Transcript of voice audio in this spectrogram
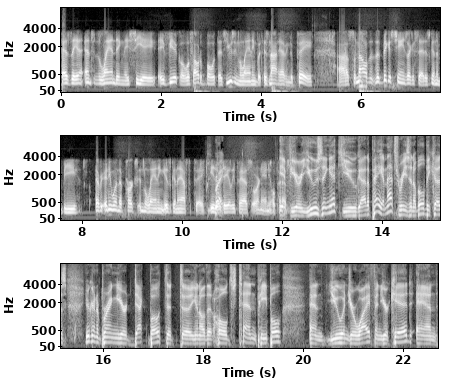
as they enter the landing, they see a, a vehicle without a boat that's using the landing but is not having to pay. Uh, so now the, the biggest change, like I said, is going to be every, anyone that parks in the landing is going to have to pay either Right. a daily pass or an annual pass. If you're using it, you got to pay, and that's reasonable because you're going to bring your deck boat that uh, you know that holds ten people, and you and your wife and your kid and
